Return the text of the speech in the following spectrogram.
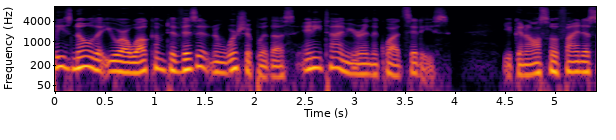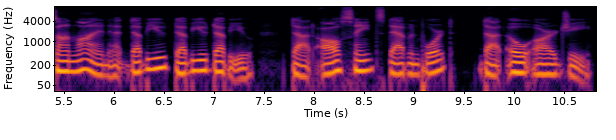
Please know that you are welcome to visit and worship with us anytime you're in the Quad Cities. You can also find us online at www.allsaintsdavenport.org.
